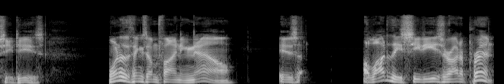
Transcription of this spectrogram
CDs, one of the things I'm finding now is a lot of these CDs are out of print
